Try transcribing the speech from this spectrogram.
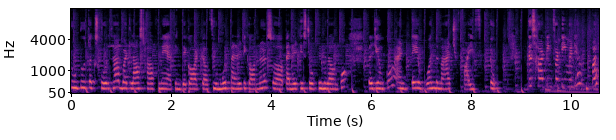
टू टू तक स्कोर था बट लास्ट हाफ़ में I think they got few more penalty corners penalty stroke भी मिला उनको बेल्जियम को and they won the match five two this hurting for team India पर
